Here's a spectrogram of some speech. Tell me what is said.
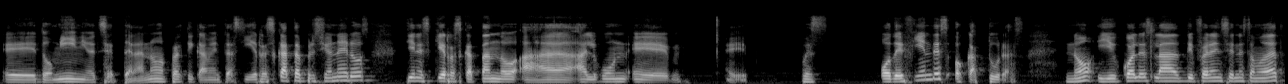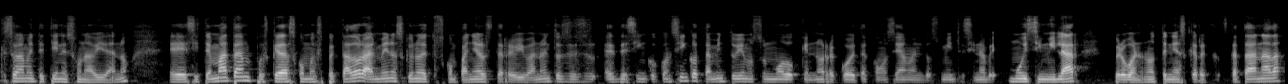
eh, dominio, etcétera, ¿no? Prácticamente así. Rescata prisioneros, tienes que ir rescatando a algún, eh, pues, o defiendes o capturas. ¿No? ¿Y cuál es la diferencia en esta modalidad? Que solamente tienes una vida, ¿no? Eh, si te matan, pues quedas como espectador, al menos que uno de tus compañeros te reviva, ¿no? Entonces es de 5 con 5. También tuvimos un modo que no recuerdo cómo se llama en 2019, muy similar, pero bueno, no tenías que rescatar a nada,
